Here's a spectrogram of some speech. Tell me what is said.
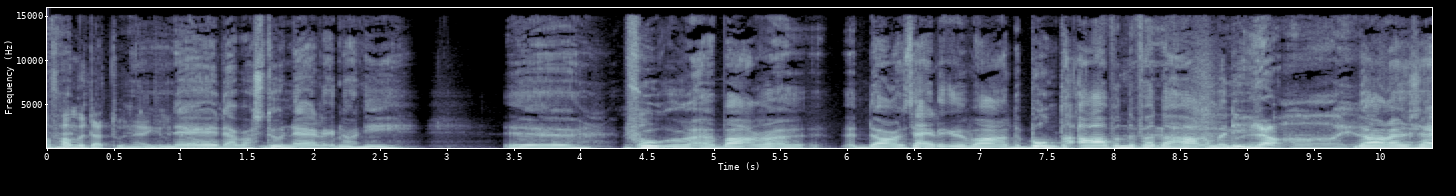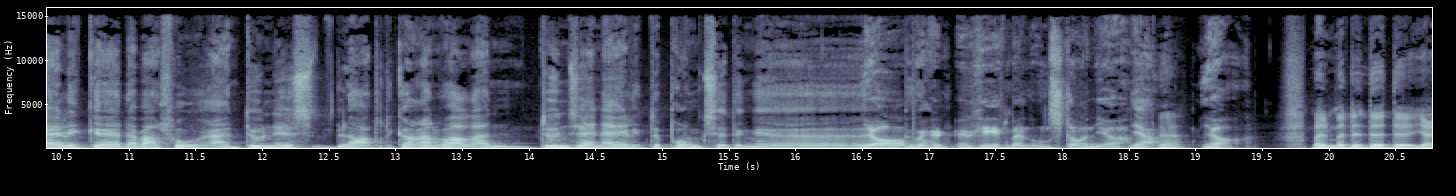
Of hadden we dat toen eigenlijk Nee, al? dat was toen eigenlijk nog niet. Eh, vroeger eh, waren, daar is eigenlijk, waren de bonte avonden van de harmonie. Ja. Ah, ja. Daar is eigenlijk, eh, dat was vroeger. En toen is later de carnaval. En toen zijn eigenlijk de pronkzittingen eh, ja, op een, gegeven moment ontstaan, ja. Ja. Ja. Ja. Maar, maar de, de, de, ja,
